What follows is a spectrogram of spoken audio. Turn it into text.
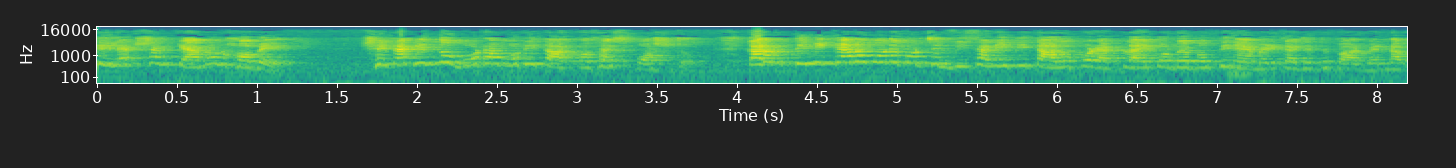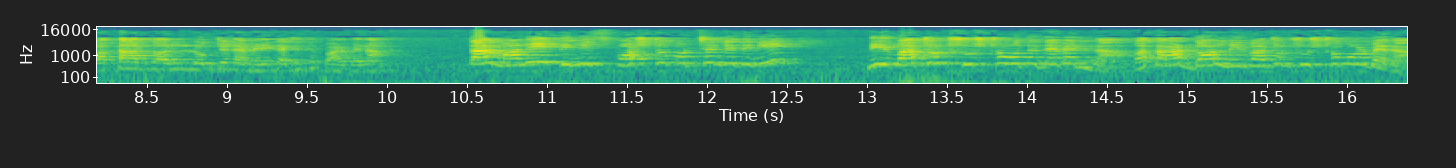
ইলেকশন কেমন হবে? সেটা কিন্তু মোটামুটি তার কথায় স্পষ্ট। কারণ তিনি কেন মনে করছেন ভিসা নীতি তার উপর অ্যাপ্লাই করবে এবং তিনি আমেরিকা যেতে পারবেন না বা তার দলের লোকজন আমেরিকা যেতে পারবে না? তার মানেই তিনি স্পষ্ট করছেন যে তিনি নির্বাচন সুষ্ঠু হতে দেবেন না বা তার দল নির্বাচন সুষ্ঠু করবে না।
